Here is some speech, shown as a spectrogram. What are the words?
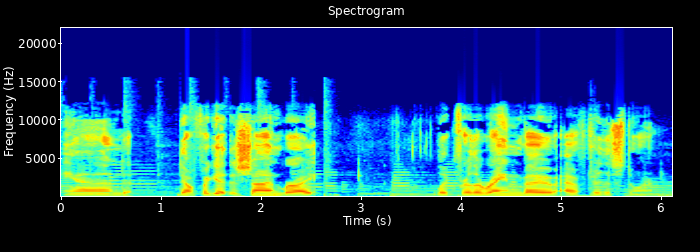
and don't forget to shine bright. Look for the rainbow after the storm.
